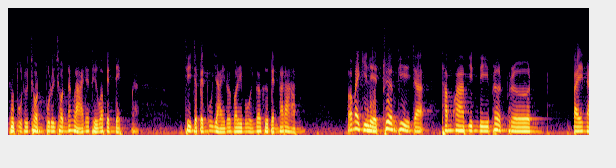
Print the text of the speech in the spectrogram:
คือปุถุชน ปุถุชนทั้งหลายเนี่ยถือว่าเป็นเด็กนะ ที่จะเป็นผู้ใหญ่โดยบริบูรณ์ก็คือเป็นพระอรหันต์เพราะไม่กิเลสเครื่องที่จะทำความยินดีเพลิดเพลินไปใน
